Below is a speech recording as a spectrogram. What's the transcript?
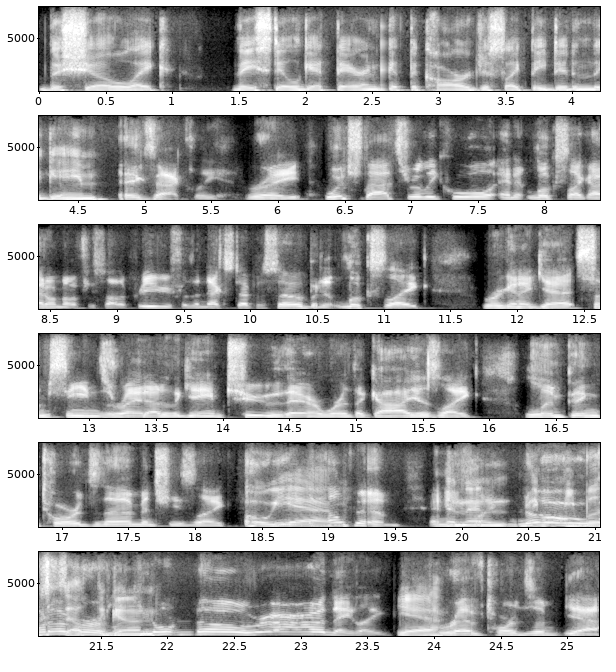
the show. Like they still get there and get the car just like they did in the game. Exactly. Right. Which that's really cool. And it looks like I don't know if you saw the preview for the next episode, but it looks like we're gonna get some scenes right out of the game too there where the guy is like limping towards them and she's like, Oh "We need to yeah, help him. And, And he's then like, No, he whatever. like, you don't know. And they like yeah. rev towards him. Yeah.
